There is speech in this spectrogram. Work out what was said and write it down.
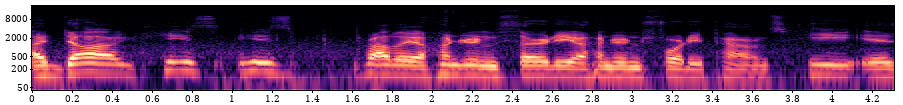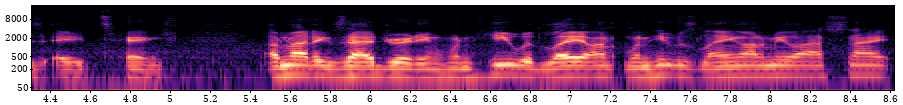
A dog, he's he's probably 130, 140 pounds. He is a tank. I'm not exaggerating. When he would lay on, when he was laying on me last night,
